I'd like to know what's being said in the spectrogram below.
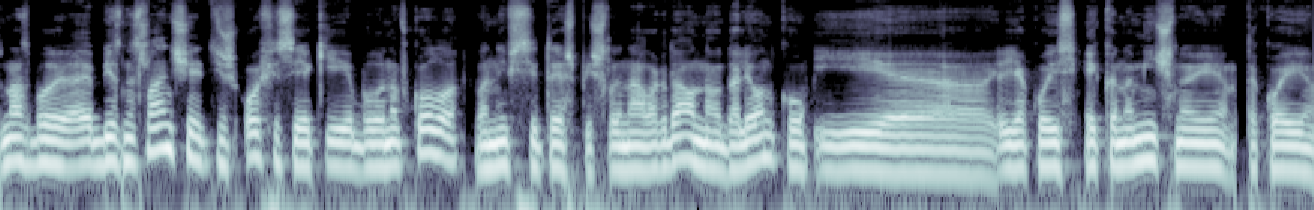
У нас були е, бізнес-ланчі, ті ж офіси, які були навколо. Вони всі теж пішли на локдаун, на удаленку, і е, якоїсь економічної такої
